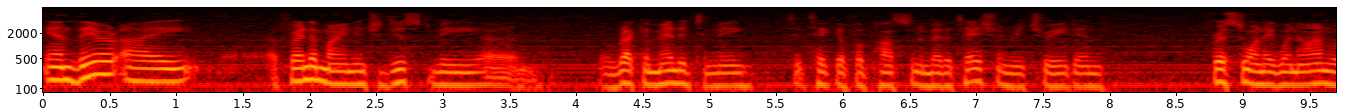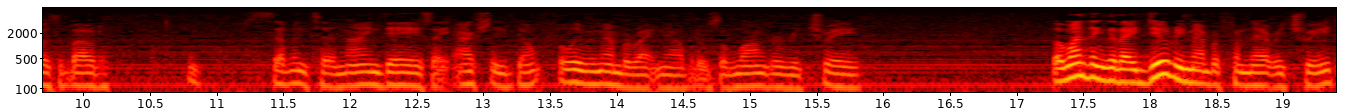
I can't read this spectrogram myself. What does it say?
And there I, a friend of mine introduced me, uh, recommended to me to take a Vipassana meditation retreat. And first one I went on was about seven to nine days. I actually don't fully remember right now, but it was a longer retreat. But one thing that I do remember from that retreat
